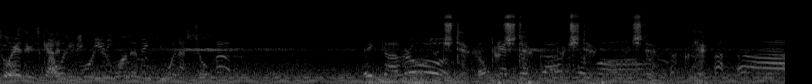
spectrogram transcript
swear there's gotta be more than one of them. Don't stare, don't stare, don't stare, don't stare. Okay.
